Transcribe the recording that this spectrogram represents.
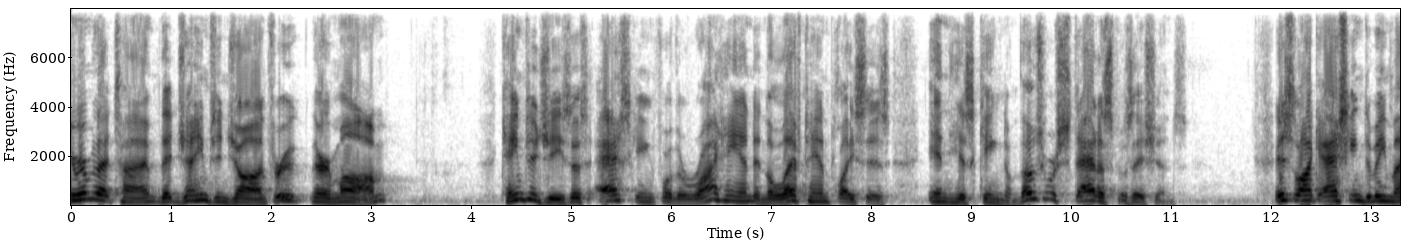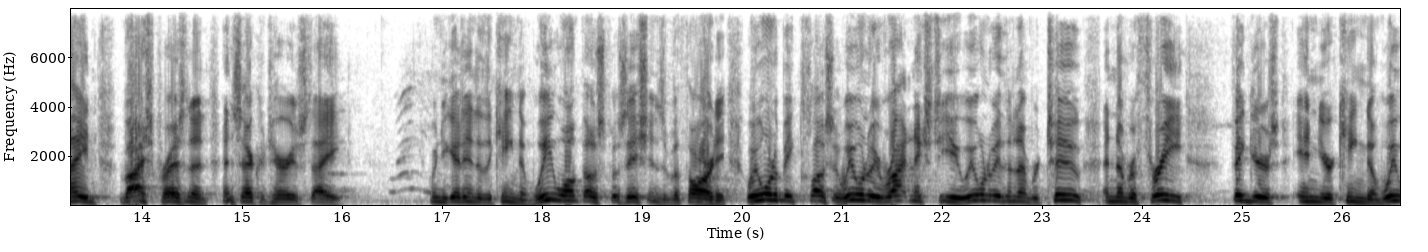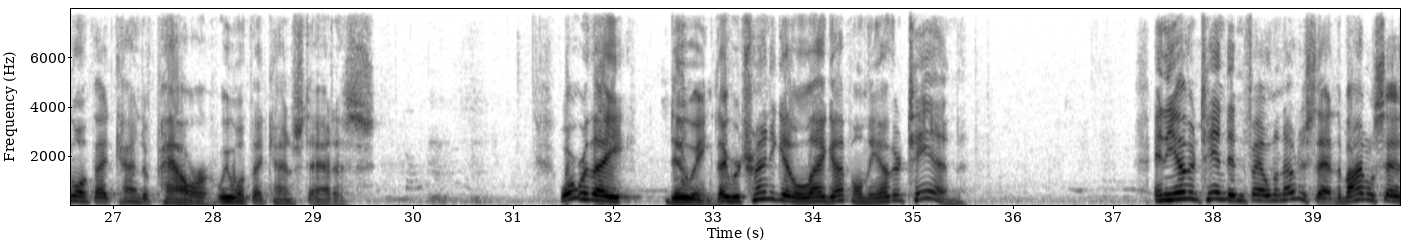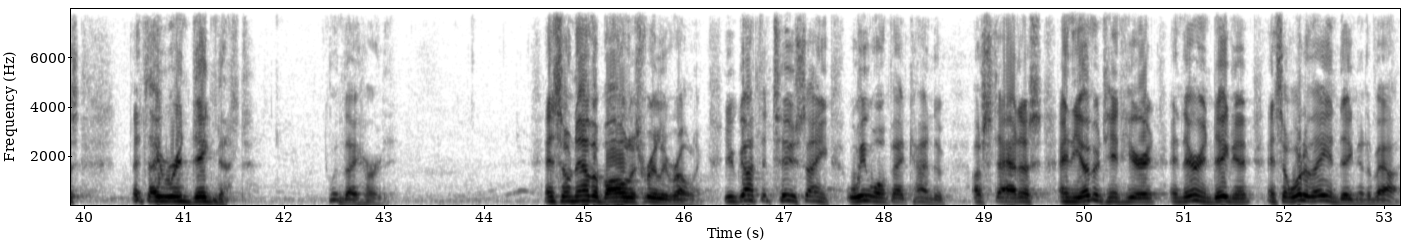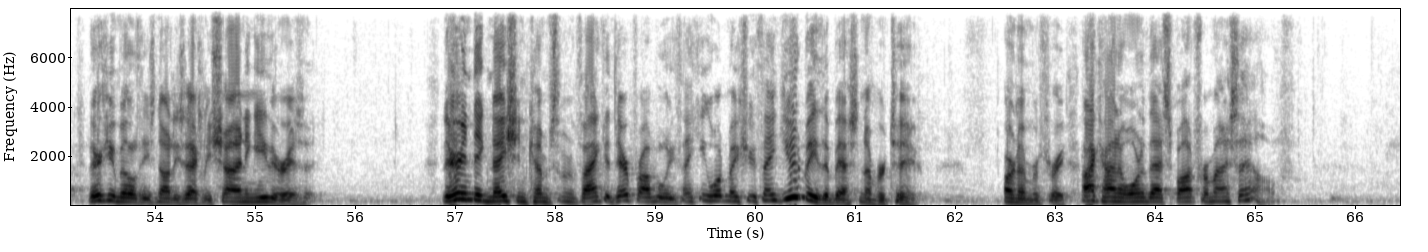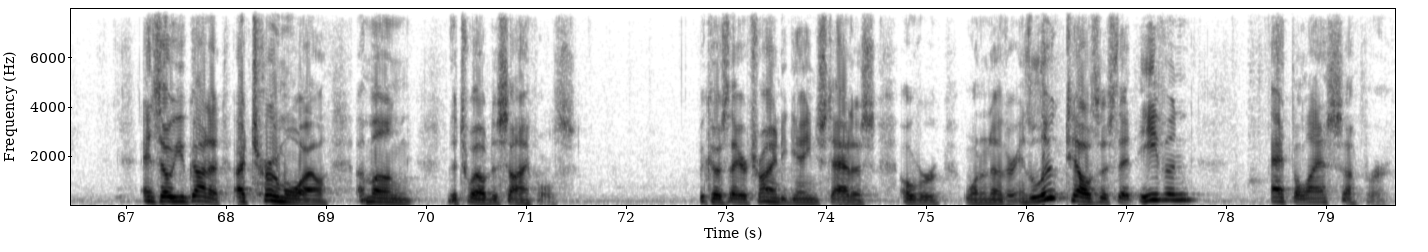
You remember that time that James and John, through their mom, came to Jesus asking for the right hand and the left hand places in his kingdom. Those were status positions. It's like asking to be made vice president and secretary of state when you get into the kingdom. We want those positions of authority. We want to be closer. We want to be right next to you. We want to be the number two and number three figures in your kingdom. We want that kind of power. We want that kind of status. What were they doing? They were trying to get a leg up on the other 10. And the other 10 didn't fail to notice that. And the Bible says that they were indignant when they heard it. And so now the ball is really rolling. You've got the two saying, We want that kind of, of status, and the other 10 hear it, and they're indignant. And so what are they indignant about? Their humility is not exactly shining either, is it? Their indignation comes from the fact that they're probably thinking, what makes you think you'd be the best number two or number three? I kind of wanted that spot for myself. And so you've got a, a turmoil among the 12 disciples because they are trying to gain status over one another. And Luke tells us that even at the Last Supper,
